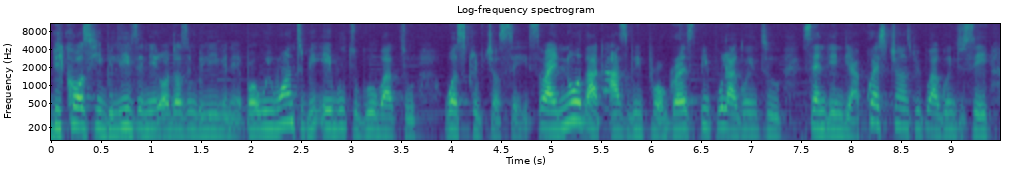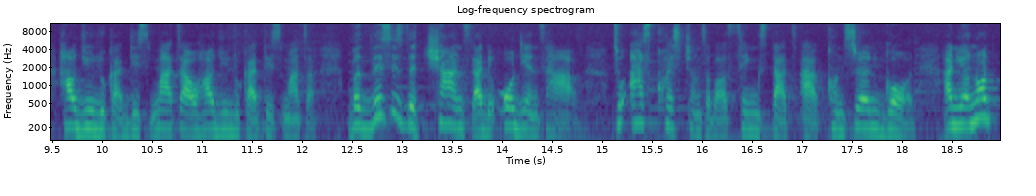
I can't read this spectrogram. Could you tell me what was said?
because he believes in it or doesn't believe in it. But we want to be able to go back to what scripture says. So I know that as we progress, people are going to send in their questions. People are going to say, How do you look at this matter? or How do you look at this matter? But this is the chance that the audience have to ask questions about things that are concern God. And you're not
